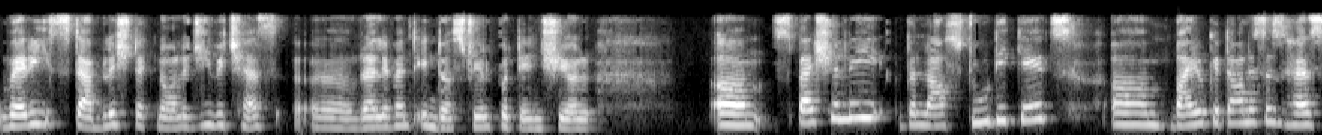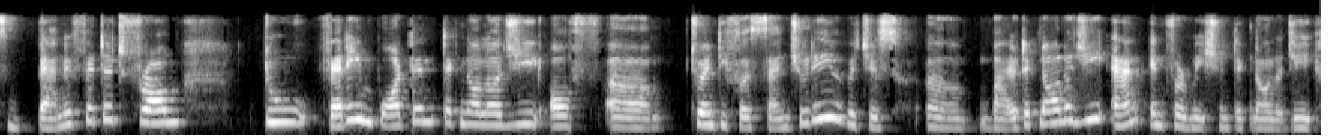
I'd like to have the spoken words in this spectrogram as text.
very established technology which has uh, relevant industrial potential. Um, especially the last two decades, um, biocatalysis has benefited from two very important technology of uh, 21st century, which is uh, biotechnology and information technology.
